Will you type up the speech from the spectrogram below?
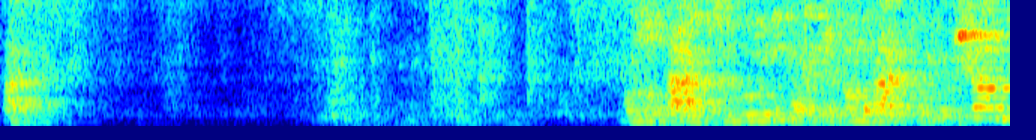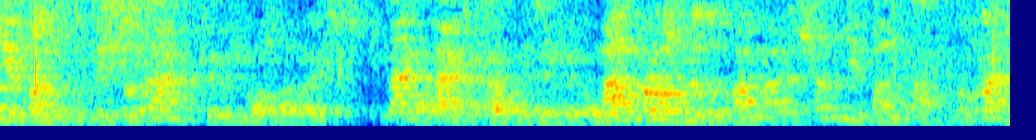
Tak. Może tak, żeby uniknąć kontaktu, siądzie pan tutaj, dobra? Czy już można wejść? Czy Tak, sam- tak, czy sam tak. będziemy Mam prośbę do pana, siądzie pan tam, dobra?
